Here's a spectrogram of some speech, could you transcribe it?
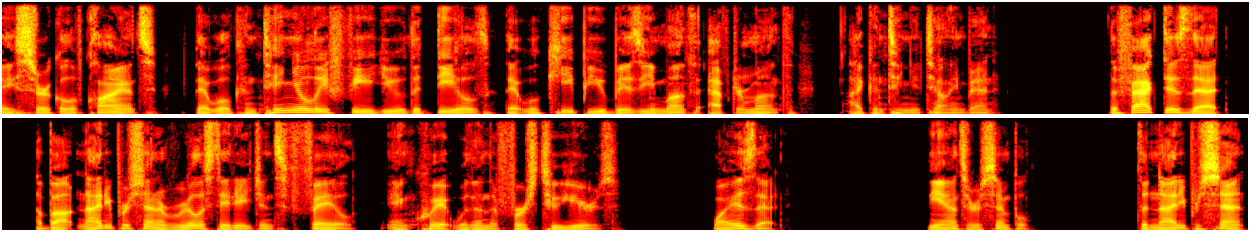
a circle of clients that will continually feed you the deals that will keep you busy month after month, I continue telling Ben. The fact is that about 90% of real estate agents fail and quit within the first two years. Why is that? The answer is simple the 90%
